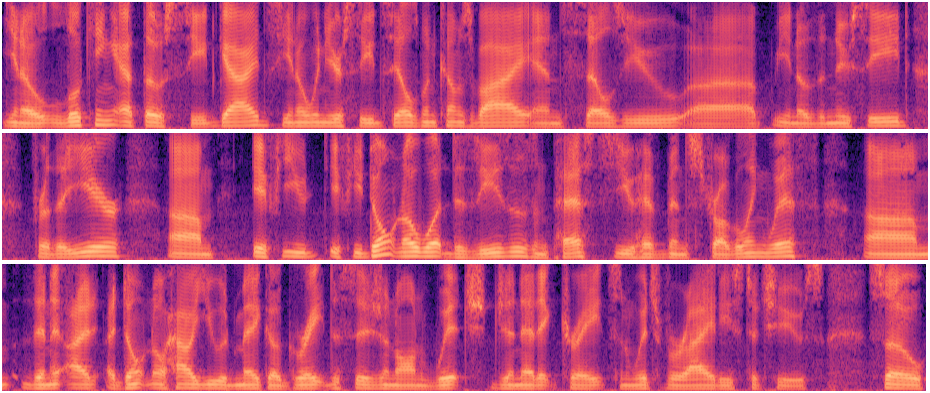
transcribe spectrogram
you know, looking at those seed guides, you know, when your seed salesman comes by and sells you, uh, you know, the new seed for the year, um, if you if you don't know what diseases and pests you have been struggling with, um, then I, I don't know how you would make a great decision on which genetic traits and which varieties to choose. So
